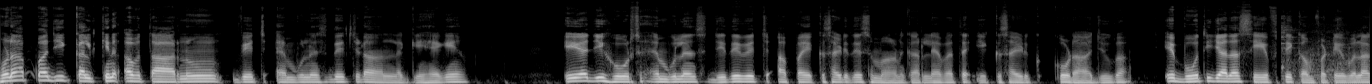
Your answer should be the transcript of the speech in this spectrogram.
ਹੁਣ ਆਪਾਂ ਜੀ ਕਲਕਿਨ ਅਵਤਾਰ ਨੂੰ ਵਿੱਚ ਐਂਬੂਲੈਂਸ ਦੇ ਚੜਾਉਣ ਲੱਗੇ ਹੈਗੇ ਆ। ਇਹ ਆ ਜੀ ਹੋਰਸ ਐਂਬੂਲੈਂਸ ਜਿਹਦੇ ਵਿੱਚ ਆਪਾਂ ਇੱਕ ਸਾਈਡ ਤੇ ਸਮਾਨ ਕਰ ਲਿਆ ਵਾ ਤੇ ਇੱਕ ਸਾਈਡ ਘੋੜਾ ਆ ਜਾਊਗਾ। ਇਹ ਬਹੁਤ ਹੀ ਜ਼ਿਆਦਾ ਸੇਫ ਤੇ ਕੰਫਰਟੇਬਲ ਆ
